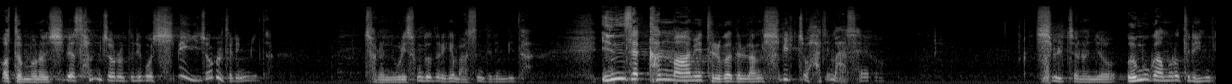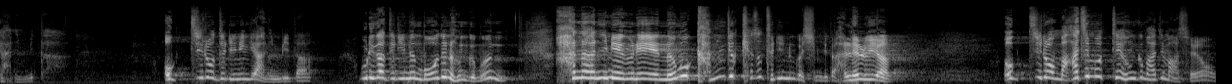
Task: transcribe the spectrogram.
어떤 분은 10의 3조를 드리고 10의 2조를 드립니다. 저는 우리 성도들에게 말씀드립니다. 인색한 마음이 들거들랑 11조 하지 마세요. 11조는요, 의무감으로 드리는 게 아닙니다. 억지로 드리는 게 아닙니다. 우리가 드리는 모든 헌금은 하나님의 은혜에 너무 감격해서 드리는 것입니다. 할렐루야. 억지로 마지못해 헌금하지 마세요.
